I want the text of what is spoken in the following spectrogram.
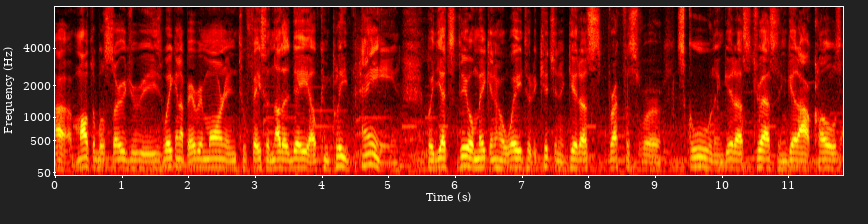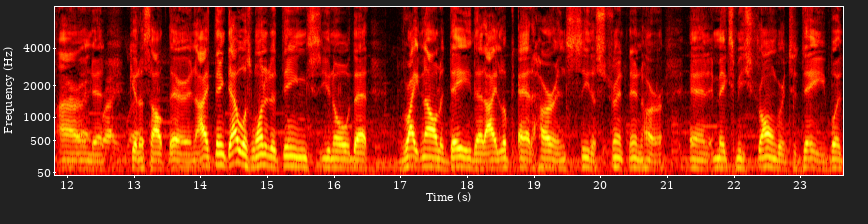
uh, multiple surgeries, waking up every morning to face another day of complete pain, but yet still making her way to the kitchen to get us breakfast for school and get us dressed and get our clothes ironed and right, right. get us out there. And I think that was one of the things, you know, that right now today that I look at her and see the strength in her and it makes me stronger today. But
